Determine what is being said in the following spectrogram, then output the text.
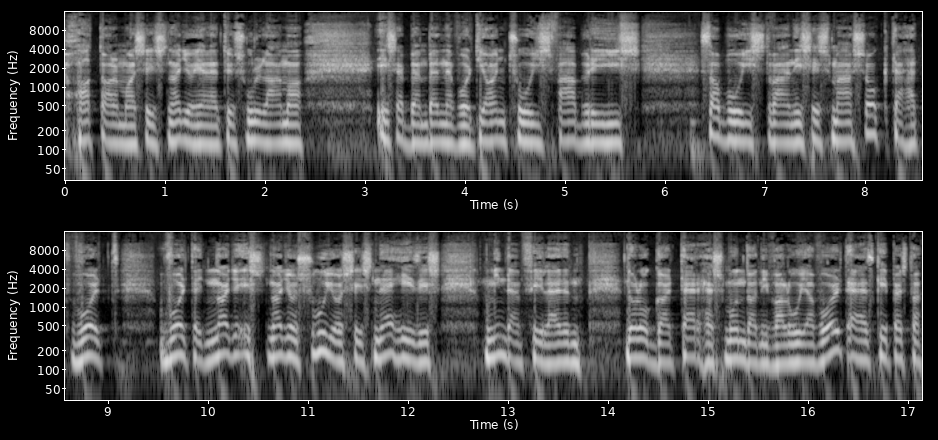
hatalmas és nagyon jelentős hulláma, és ebben benne volt Jancsó is, Fábri is, Szabó István is, és mások, tehát volt, volt egy nagy és nagyon súlyos és nehéz és mindenféle dologgal terhes mondani valója volt, ehhez képest a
